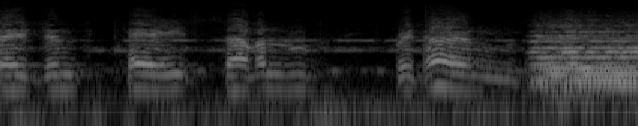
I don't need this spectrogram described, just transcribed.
Agent K7 returns.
